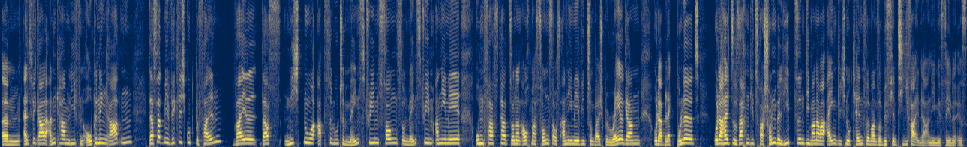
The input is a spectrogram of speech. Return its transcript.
Ähm, als wir gerade ankamen, liefen Opening-Raten. Das hat mir wirklich gut gefallen weil das nicht nur absolute Mainstream-Songs und Mainstream-Anime umfasst hat, sondern auch mal Songs aus Anime wie zum Beispiel Railgun oder Black Bullet oder halt so Sachen, die zwar schon beliebt sind, die man aber eigentlich nur kennt, wenn man so ein bisschen tiefer in der Anime-Szene ist.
